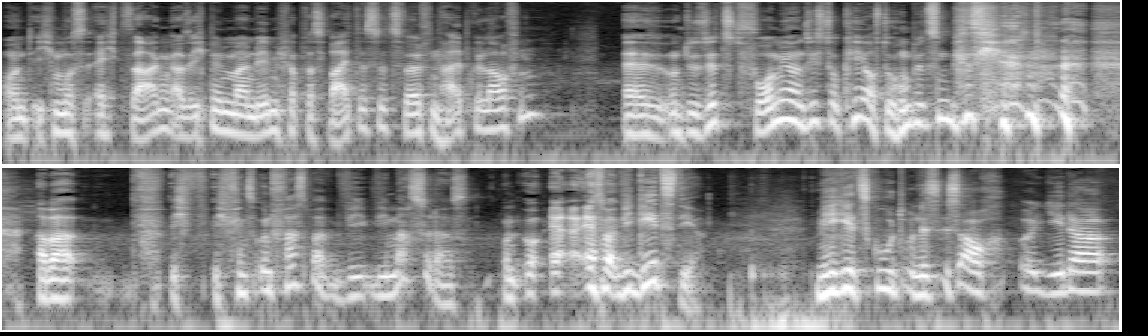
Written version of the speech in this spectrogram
Und ich muss echt sagen, also ich bin in meinem Leben, ich glaube, das weiteste, 12,5 gelaufen. Äh, und du sitzt vor mir und siehst okay aus, du humpelst ein bisschen. Aber ich, ich finde es unfassbar. Wie, wie machst du das? Und äh, erstmal, wie geht's dir? Mir geht's gut und es ist auch, jeder,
